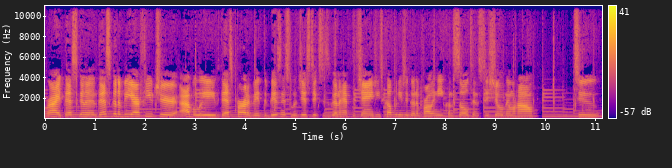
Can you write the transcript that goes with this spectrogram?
Right, that's gonna that's gonna be our future. I believe that's part of it. The business logistics is gonna have to change. These companies are gonna probably need consultants to show them how to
